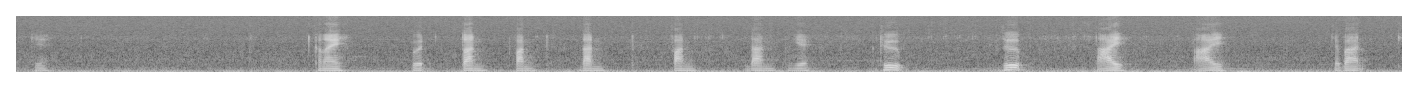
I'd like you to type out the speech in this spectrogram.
โอเคข้างในเปิดตันฟัน ดัน ฟัน ดันโอเคกระทืบกระทืบตายตายจะบ้านโอเค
